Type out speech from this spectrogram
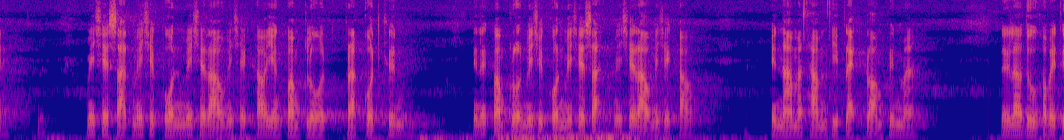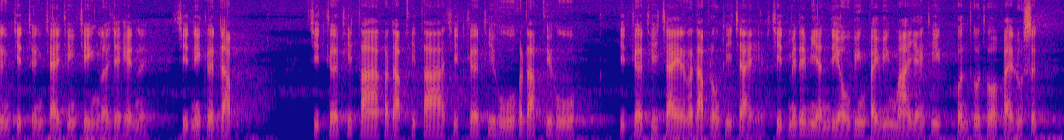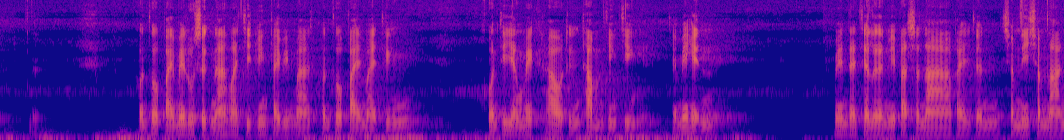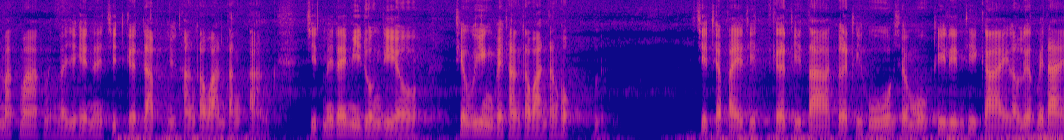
ไม่ใช่สัตว์ ไม่ใช่คน ไม่ใช่เรา ไม่ใช่เขาอย่างความโกรธปรากฏขึ้นนี่ความโกรธไม่ใช่คนไม่ใช่สัตว์ ไม่ใช่เราไม่ใช่เขา เป็นนามธรรมที่แปลกปลอมขึ้นมา หรือเราดูเข้าไปถึงจิตถึงใจจริง ๆ เราจะเห็นเลยจิตนี้เกิดดับ จิตเกิดที่ตาก็ดับที่ตา จิตเกิดที่หูก็ดับที่หู จิตเกิดที่ใจแล้วก็ดับลงที่ใจ จิตไม่ได้มีอันเดียววิ่งไปวิ่งมาอย่างที่คนทั่ว ๆ ไปรู้สึก คนทั่วไปไม่รู้สึกนะว่าจิตวิ่งไปวิ่งมาคนทั่วไปหมายถึง คนที่ยังไม่เข้าถึงธรรมจริง ๆ จะไม่เห็น เว้นแต่เจริญวิปัสสนาไปจนชำนิชำนาญมากๆเราจะเห็นว่าจิตเกิดดับอยู่ทางทวารต่างๆ จิตไม่ได้มีดวงเดียว เที่ยววิ่งไปทางตะวันทั้งหกจิตจะไปที่เกิดที่ตาเกิดที่หูจมูกที่ลิ้นที่กายเราเลือกไม่ได้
